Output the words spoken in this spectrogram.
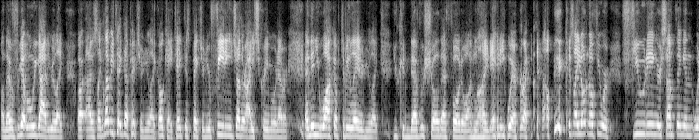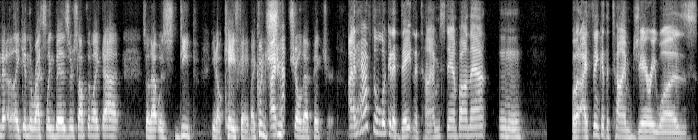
I'll never forget when we got it. You're like, I was like, let me take that picture. And you're like, okay, take this picture. And you're feeding each other ice cream or whatever. And then you walk up to me later and you're like, you can never show that photo online anywhere right now. Because I don't know if you were feuding or something in when like in the wrestling biz or something like that. So that was deep, you know, kayfabe. I couldn't I ha- show that picture. I'd have to look at a date and a timestamp on that. Mm-hmm. But I think at the time Jerry was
